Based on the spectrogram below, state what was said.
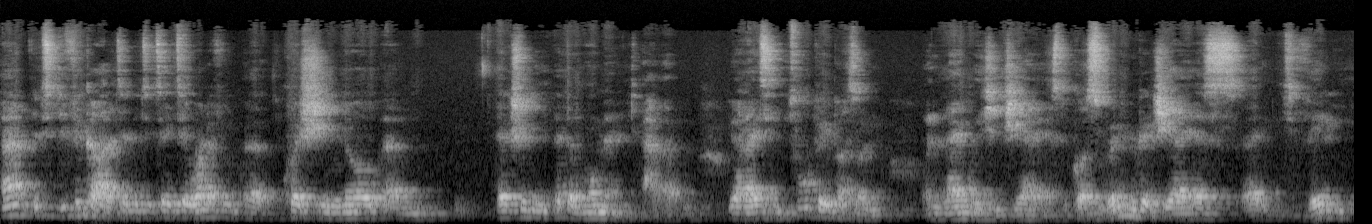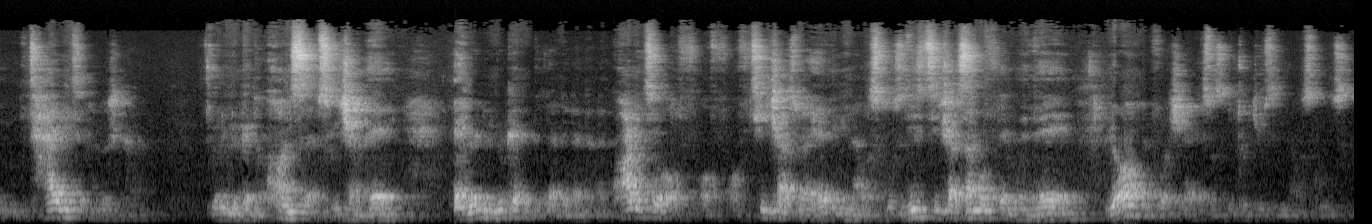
Uh, it's difficult and it's, it's a wonderful uh, question. You know, um, actually, at the moment, uh, we are writing two papers on, on language in GIS because when you look at GIS, uh, it's very highly technological. When you look at the concepts which are there, and when you look at the, the, the quality of of teachers we are having in our schools. These teachers, some of them were there long before GIS was introduced in our schools.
